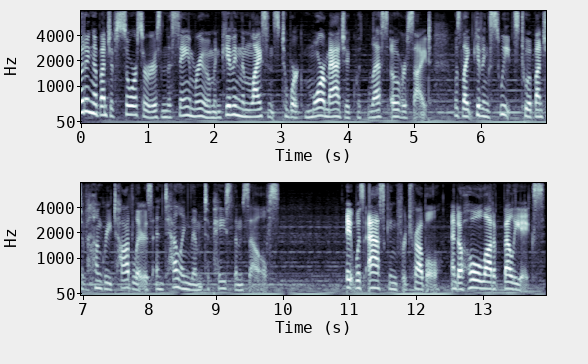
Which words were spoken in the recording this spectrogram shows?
Putting a bunch of sorcerers in the same room and giving them license to work more magic with less oversight was like giving sweets to a bunch of hungry toddlers and telling them to pace themselves. It was asking for trouble and a whole lot of bellyaches,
